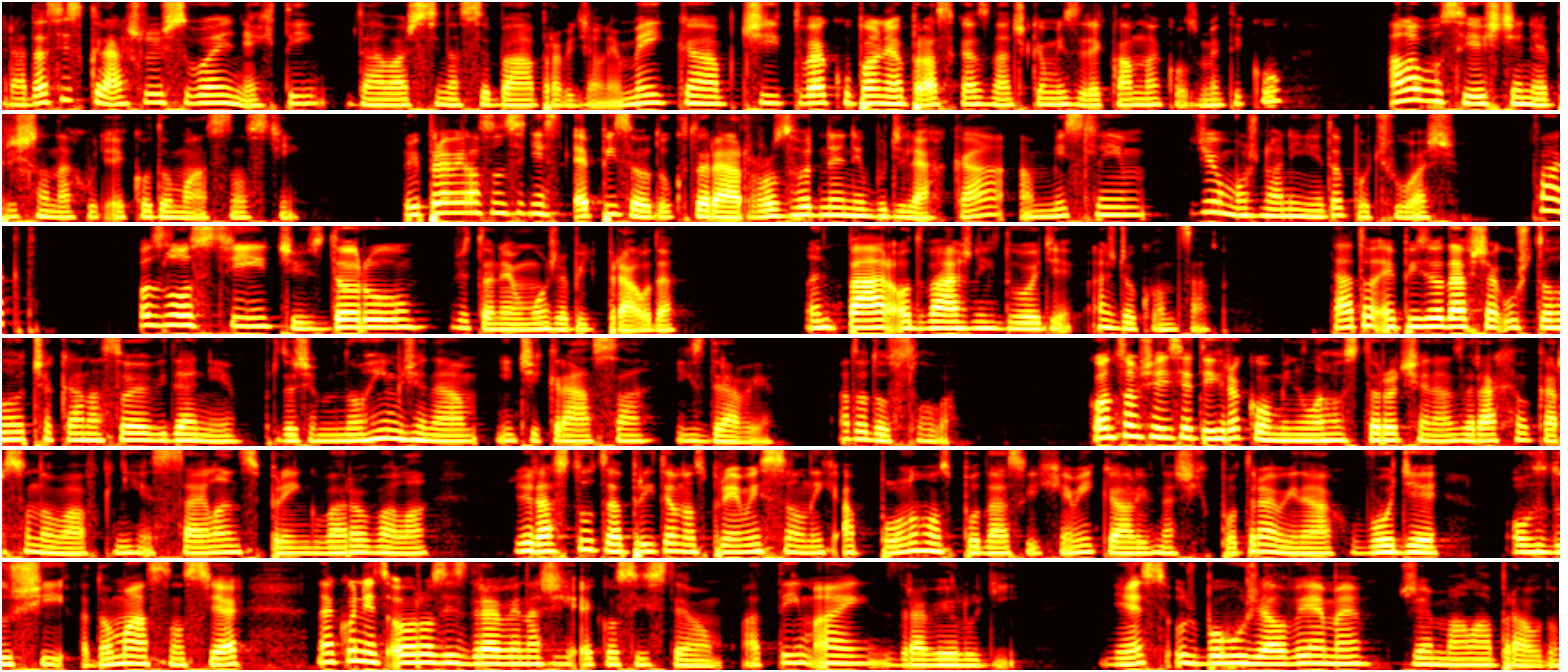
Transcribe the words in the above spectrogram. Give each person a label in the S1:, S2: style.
S1: Rada si skrášľuješ svoje nechty, dávaš si na seba pravidelne make-up, či tvoja kúpeľňa praská značkami z reklam na kozmetiku, alebo si ešte neprišla na chuť eko domácnosti. Pripravila som si dnes epizódu, ktorá rozhodne nebude ľahká a myslím, že ju možno ani nedopočúvaš. Fakt. Od zlosti či vzdoru, že to nemôže byť pravda. Len pár odvážnych dôjde až do konca. Táto epizóda však už toho čaká na svoje vydanie, pretože mnohým ženám ničí krása ich zdravie. A to doslova. Koncom 60. rokov minulého storočia nás Rachel Carsonová v knihe Silent Spring varovala, že rastúca prítomnosť priemyselných a polnohospodárskych chemikálií v našich potravinách, vode, ovzduší a domácnostiach nakoniec ohrozí zdravie našich ekosystémov a tým aj zdravie ľudí. Dnes už bohužiaľ vieme, že mala pravdu.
